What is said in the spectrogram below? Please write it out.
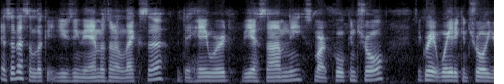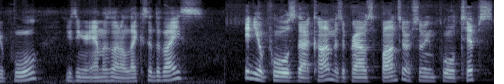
And so that's a look at using the Amazon Alexa with the Hayward VS Omni Smart Pool Control. It's a great way to control your pool using your Amazon Alexa device. InyoPools.com is a proud sponsor of swimming pool tips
